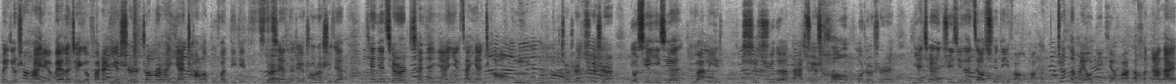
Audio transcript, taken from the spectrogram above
北京、上海也为了这个发展夜市，专门还延长了部分地铁线的这个收车时间。天津其实前几年也在延长。嗯嗯，就是确实，尤其一些远离。市区的大学城，或者是年轻人聚集的郊区地方的话，它真的没有地铁的话，它很难来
